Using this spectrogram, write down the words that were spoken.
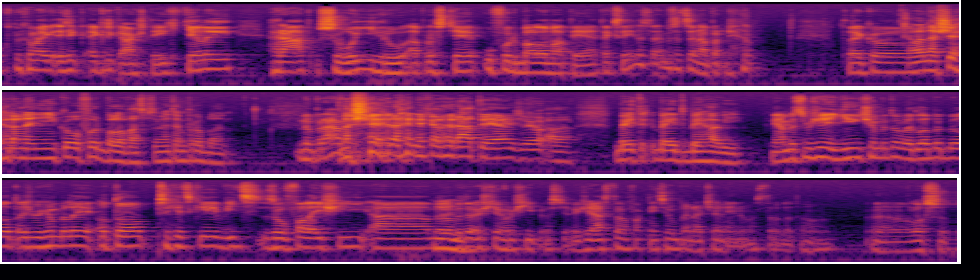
pokud bychom, jak, jak říkáš ty, chtěli hrát svoji hru a prostě ufotbalovat je, tak se jí dostaneme přece na prdel. To jako, Ale naše hra není nikoho fotbalovat, v tom je ten problém. no právě. Naše hra je nechat hrát je, že jo, a být, být běhavý. Já myslím, že jediný, čemu by to vedlo, by bylo to, že bychom byli o to psychicky víc zoufalejší a bylo Hmm. by to ještě horší prostě. Takže já z toho fakt nejsem úplně nadšený, no, z tohohle toho uh, losu.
